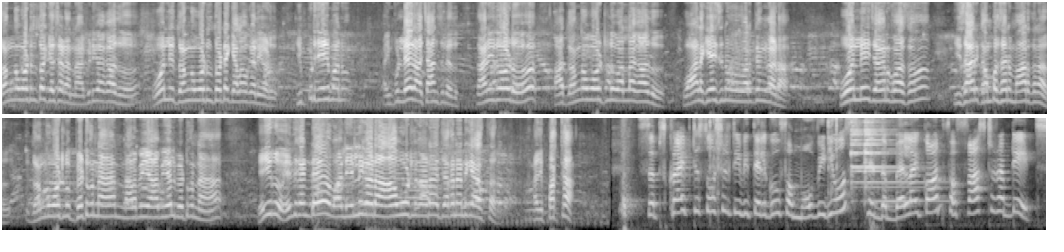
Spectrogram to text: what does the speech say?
దొంగ ఓటులతో గెలిచాడన్న విడిగా కాదు. ఓన్లీ దొంగ ఓటులతోటే గెలవగలిగాడు. ఇప్పుడు చేయమను ఇప్పుడు లేదు ఆ ఛాన్స్ లేదు. దాని తోడు ఆ దొంగ ఓట్ల వల్ల కాదు వాళ్ళకి వేసిన వర్గం కాడ. ఓన్లీ జగన్ కోసం ఈసారి కంపల్సరీ మారుతున్నారు. దొంగ ఓట్లు పెట్టుకున్నా నలభై యాభై ఏళ్ళు పెట్టుకున్నా వేయరు ఎందుకంటే వాళ్ళు ఎల్లి కాడ ఆ ఓట్లు కాడ జగనానికి వేస్తారు. అది పక్కా. Subscribe to social TV Telugu for more videos hit the bell icon for faster updates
